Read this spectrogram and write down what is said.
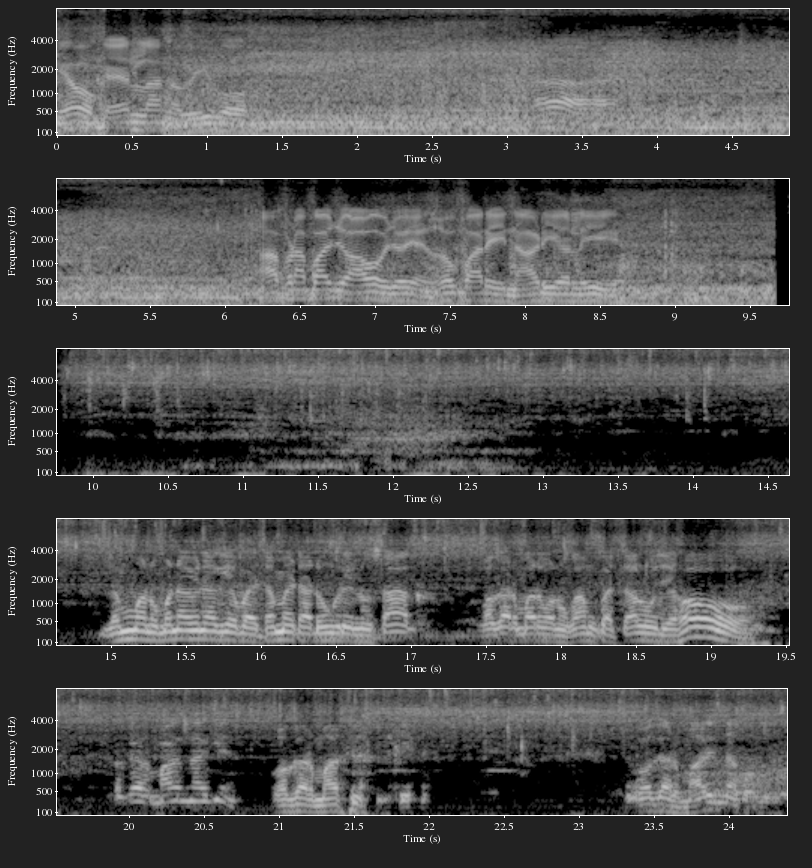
કેવો કેરલાનો વિવો હા આપણા બાજુ આવો જોઈએ સોપારી નાળિયેરી જમવાનું બનાવી નાખીએ ભાઈ ટમેટા ડુંગળીનું શાક વઘાર મારવાનું કામકાજ ચાલુ છે હો વઘાર મારી નાખીએ વઘાર મારી નાખીએ વઘાર મારી નાખો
